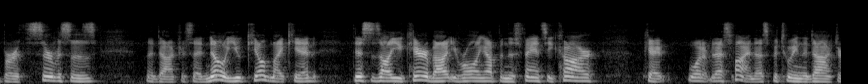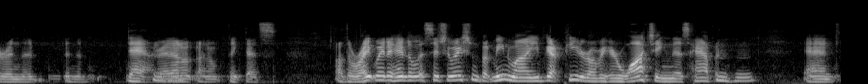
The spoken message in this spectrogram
birth services." The doctor said, "No, you killed my kid. This is all you care about. You're rolling up in this fancy car." Okay, whatever. That's fine. That's between the doctor and the and the dad, right? Mm-hmm. I don't I don't think that's the right way to handle that situation. But meanwhile, you've got Peter over here watching this happen. Mm-hmm. And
